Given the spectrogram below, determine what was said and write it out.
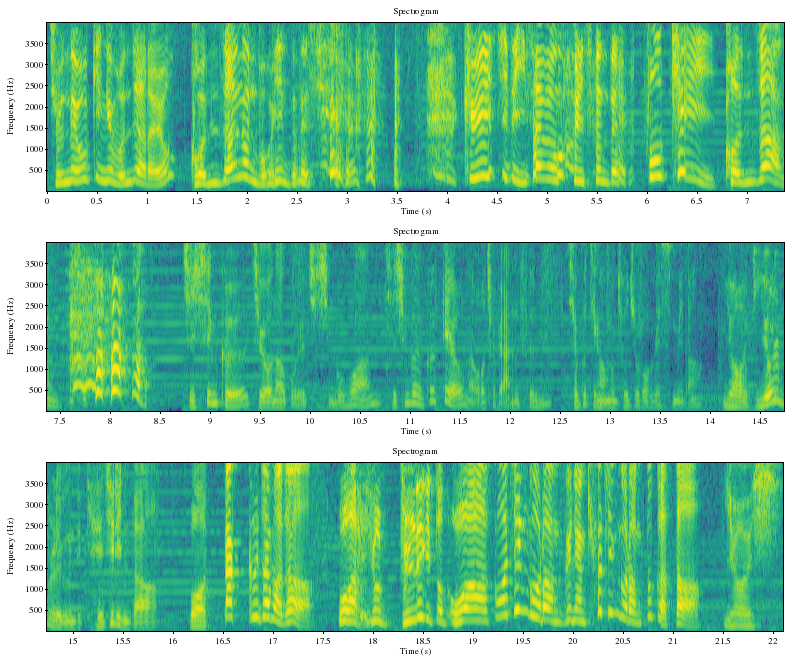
존내 웃긴 게 뭔지 알아요? 권장은 뭐인 도대체? QHD 240 모니터인데 4K 권장. G-Sync 지원하고요. G-Sync 호환. G-Sync는 끌게요. 나 어차피 안 쓴. 재부팅 한번 줘주고 하겠습니다. 야 real black 근데 개질인다. 와 딱 끄자마자 와 이거 블랙이 또와 꺼진 거랑 그냥 켜진 거랑 똑같다 야씨.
